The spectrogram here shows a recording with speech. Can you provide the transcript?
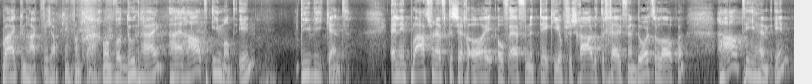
waar ik een hartverzakking van krijg. Want wat doet hij? Hij haalt iemand in die die kent. En in plaats van even te zeggen hoi... of even een tikkie op zijn schouder te geven en door te lopen... haalt hij hem in...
